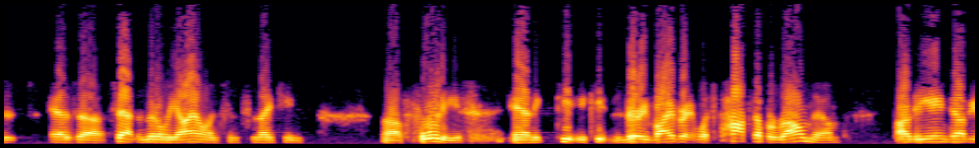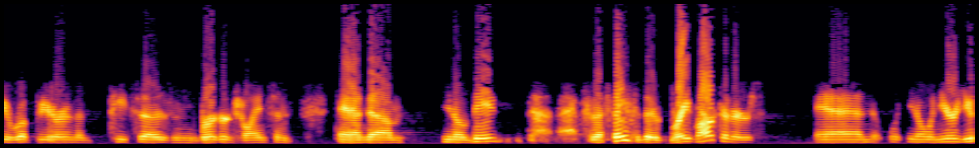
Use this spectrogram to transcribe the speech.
has, has uh, sat in the middle of the island since the 1940s, and it, keep, it keeps very vibrant. What's popped up around them are the A&W root beer and the pizzas and burger joints, and and um, you know they, let's face it, they're great marketers, and you know when you're used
